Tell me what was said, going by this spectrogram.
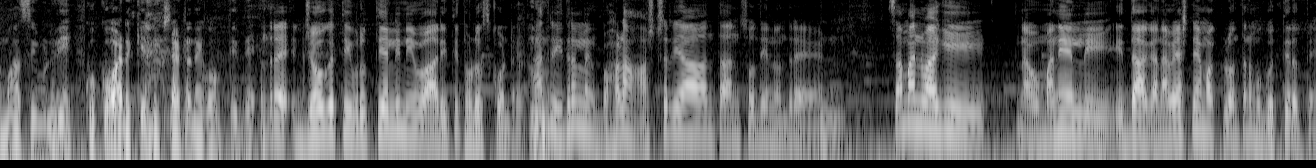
ಅಮಾಸಿ ಉಣಿವಿ ಕುಕ್ಕುವಾಡಕ್ಕೆ ಭಿಕ್ಷಾಟನೆಗೆ ಹೋಗ್ತಿದ್ದೆ. ಅಂದರೆ ಜೋಗತಿ ವೃತ್ತಿಯಲ್ಲಿ ನೀವು ಆ ರೀತಿ ತೊಡಗಿಸ್ಕೊಂಡ್ರೆ. ಆದರೆ ಇದರಲ್ಲಿ ನಂಗೆ ಬಹಳ ಆಶ್ಚರ್ಯ ಅಂತ ಅನಿಸೋದೇನು ಅಂದರೆ ಸಾಮಾನ್ಯವಾಗಿ ನಾವು ಮನೆಯಲ್ಲಿ ಇದ್ದಾಗ ನಾವು ಎಷ್ಟನೇ ಮಕ್ಕಳು ಅಂತ ನಮಗೆ ಗೊತ್ತಿರುತ್ತೆ.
